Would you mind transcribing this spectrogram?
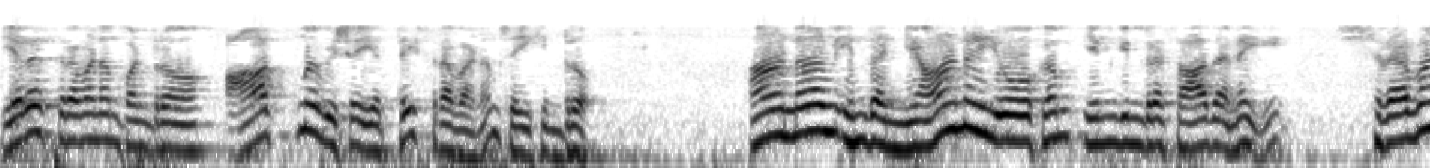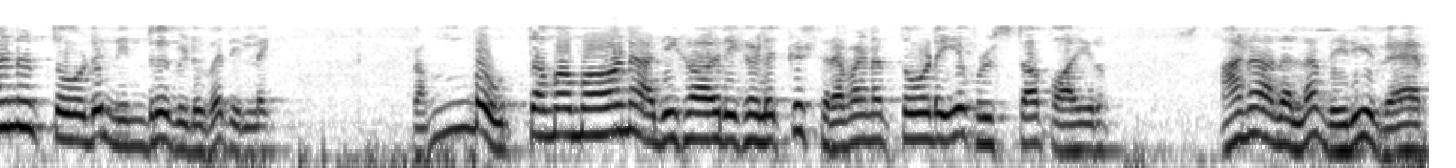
எதை சிரவணம் பண்றோம்? ஆத்ம விஷயத்தை சிரவணம் செய்கின்றோம். ஆனால் இந்த ஞான யோகம் என்கின்ற சாதனை சிரவணத்தோடு நின்று விடுவதில்லை. ரொம்ப உத்தமமான அதிகாரிகளுக்கு சிரவணத்தோடையே ஃபுல் ஸ்டாப் ஆயிரும். ஆனா அதெல்லாம் வெரி ரேர்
